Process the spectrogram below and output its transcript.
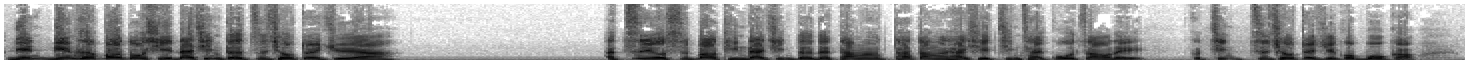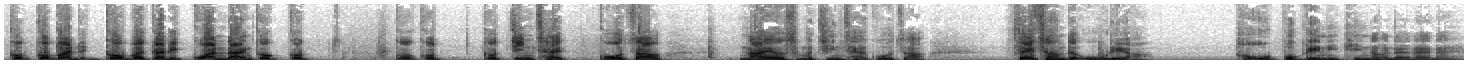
连联合报都写赖清德直球对决啊，啊，自由时报挺赖清德的，他他当然还写精彩过招嘞，个精直球对决过播稿，过过不过不给你灌篮，过过过过过精彩过招，哪有什么精彩过招？非常的无聊。好，我播给你听哦，来来来，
